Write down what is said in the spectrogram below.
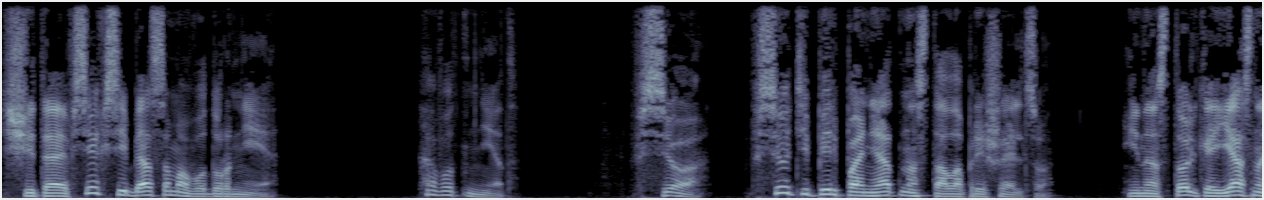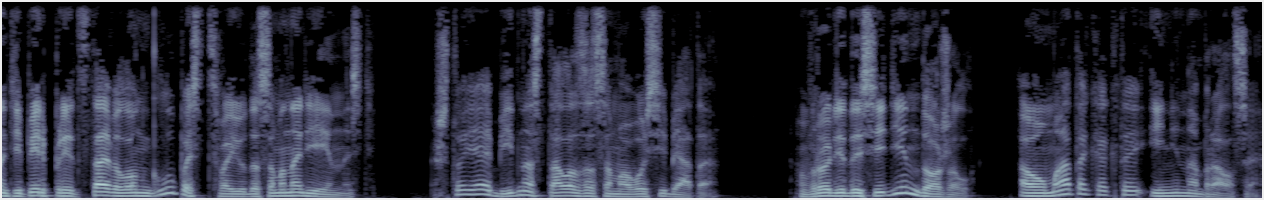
считая всех себя самого дурнее. А вот нет. Все, Все теперь понятно стало пришельцу. И настолько ясно теперь представил он глупость свою да самонадеянность, что и обидно стало за самого себя-то. Вроде до седин дожил, а ума-то как-то и не набрался.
